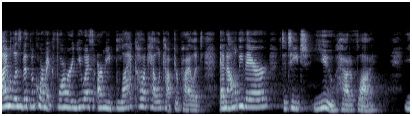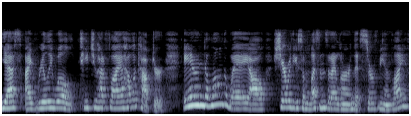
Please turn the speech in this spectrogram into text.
I'm Elizabeth McCormick, former U.S. Army Black Hawk helicopter pilot, and I'll be there to teach you how to fly. Yes, I really will teach you how to fly a helicopter. And along the way, I'll share with you some lessons that I learned that serve me in life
